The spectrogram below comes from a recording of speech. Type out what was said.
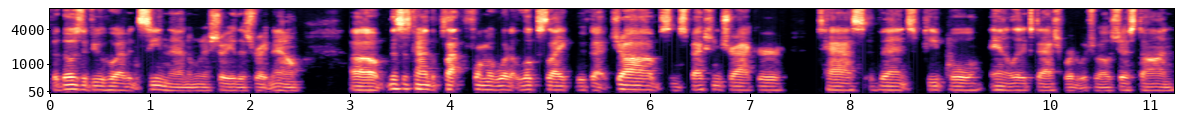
for those of you who haven't seen that i'm going to show you this right now. Uh, this is kind of the platform of what it looks like. We've got jobs inspection tracker tasks events people analytics dashboard which i was just on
